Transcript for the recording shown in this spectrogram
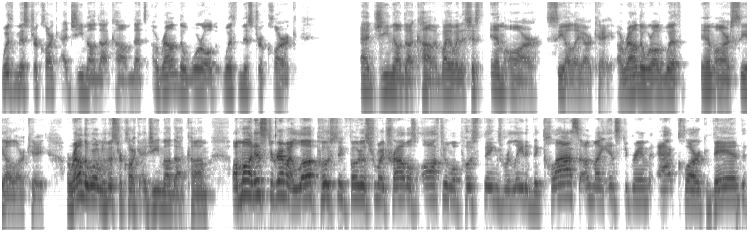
with Mr. Clark at gmail.com. That's around the world with Mr. Clark at gmail.com. And by the way, that's just M R C L A R K. Around the world with M R C L R K. Around the world with Mr. Clark at gmail.com. I'm on Instagram. I love posting photos from my travels. Often will post things related to class on my Instagram at Clark Vand.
